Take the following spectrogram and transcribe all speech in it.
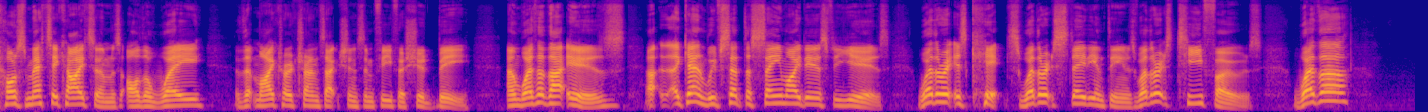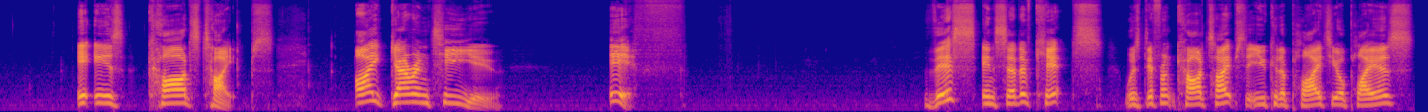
Cosmetic items are the way that microtransactions in FIFA should be. And whether that is, uh, again, we've said the same ideas for years. Whether it is kits, whether it's stadium themes, whether it's TIFOs, whether it is card types, I guarantee you, if this, instead of kits, was different card types that you could apply to your players,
